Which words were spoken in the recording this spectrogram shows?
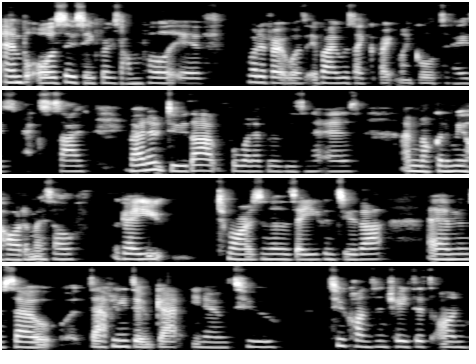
and but also say for example if whatever it was, if I was like, right, my goal today is exercise, if I don't do that for whatever reason it is, I'm not going to be hard on myself. Okay, you, tomorrow's another day you can do that. Um, so definitely don't get you know too too concentrated on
